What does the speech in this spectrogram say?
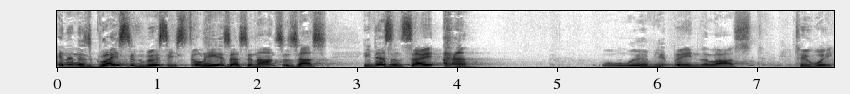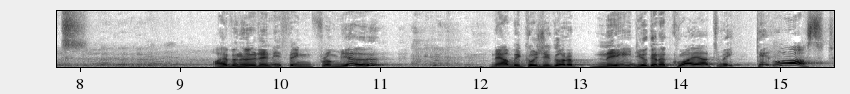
And in His grace and mercy, He still hears us and answers us. He doesn't say, Well, where have you been the last two weeks? I haven't heard anything from you. Now, because you've got a need, you're going to cry out to me? Get lost.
